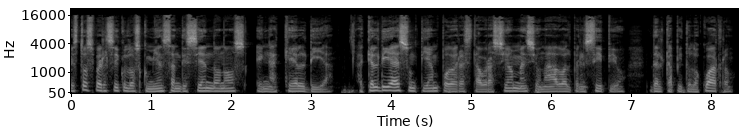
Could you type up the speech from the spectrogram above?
Estos versículos comienzan diciéndonos en aquel día. Aquel día es un tiempo de restauración mencionado al principio del capítulo 4.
